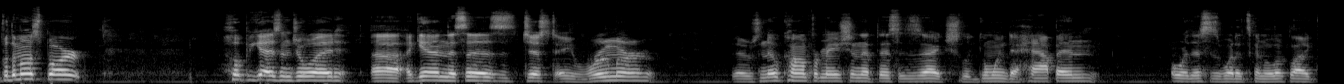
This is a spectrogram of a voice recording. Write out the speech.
for the most part, hope you guys enjoyed. Uh, again, this is just a rumor. There's no confirmation that this is actually going to happen, or this is what it's going to look like.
